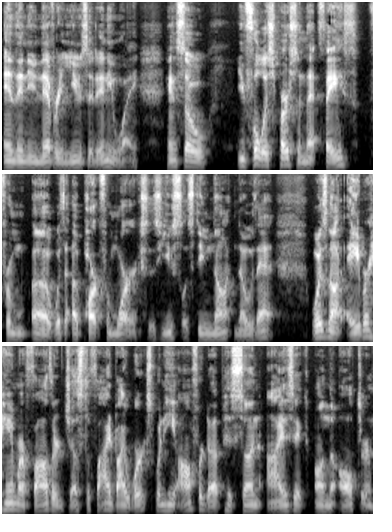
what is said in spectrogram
and then you never use it anyway. And so you foolish person that faith from uh, with apart from works is useless. Do you not know that? Was not abraham our father justified by works when he offered up his son isaac on the altar?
